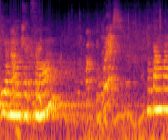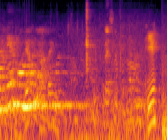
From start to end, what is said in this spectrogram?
yang mau cek sound. Tukang parkir mohon. Iya.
